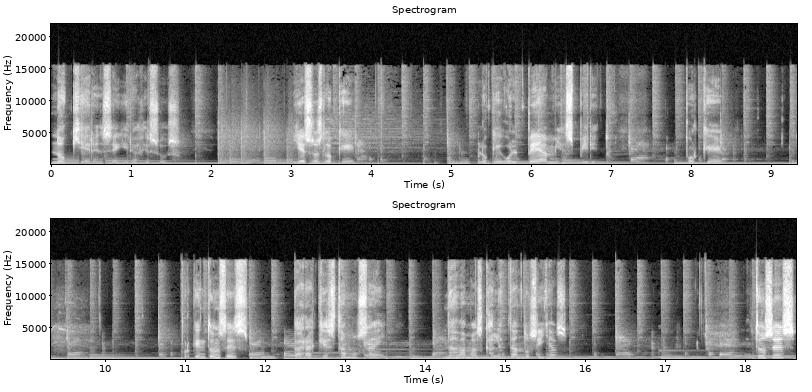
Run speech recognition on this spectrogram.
no quieren seguir a Jesús. Y eso es lo que lo que golpea mi espíritu. Porque porque entonces ¿para qué estamos ahí? Nada más calentando sillas. Entonces,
